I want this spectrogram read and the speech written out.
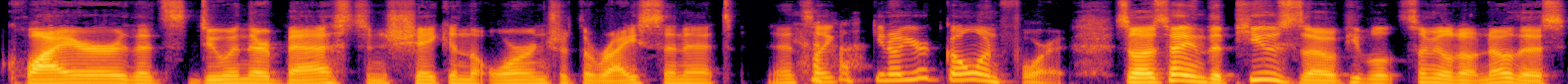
choir that's doing their best and shaking the orange with the rice in it. And it's like you know you're going for it. So i was saying the pews though people some people don't know this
